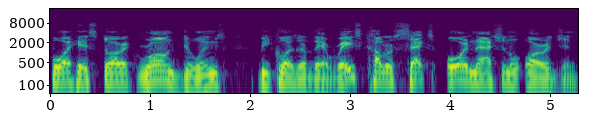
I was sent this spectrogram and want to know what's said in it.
for historic wrongdoings because of their race, color, sex, or national origin.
